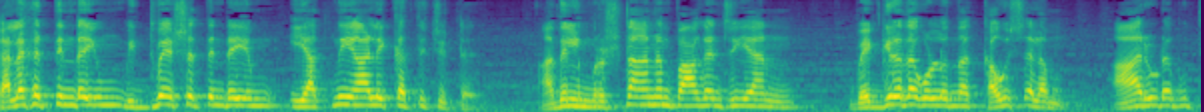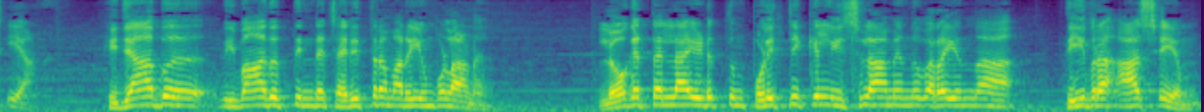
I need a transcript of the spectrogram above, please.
കലഹത്തിന്റെയും വിദ്വേഷത്തിന്റെയും ഈ അഗ്നിയാളി കത്തിച്ചിട്ട് അതിൽ മൃഷ്ടാനം പാകം ചെയ്യാൻ വ്യഗ്രത കൊള്ളുന്ന കൗശലം ആരുടെ ബുദ്ധിയാണ്? ഹിജാബ് വിവാദത്തിന്റെ ചരിത്രം അറിയുമ്പോഴാണ് ലോകത്തെല്ലായിടത്തും പൊളിറ്റിക്കൽ ഇസ്ലാം എന്ന് പറയുന്ന തീവ്ര ആശയം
